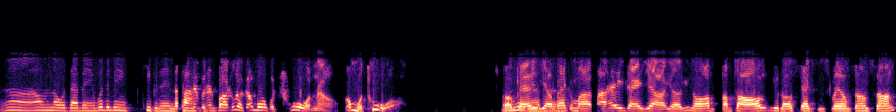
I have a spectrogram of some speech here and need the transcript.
Uh, I don't know what that means. What it mean? Keeping it in the I kept pocket. it in the pocket. Look, I'm on a tour now. I'm a tour. Okay, Yeah, yeah, but- back in my my heyday, yeah, yeah, you know, I'm I'm tall, you know, sexy, slim, some, some,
